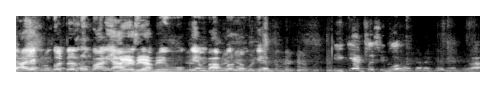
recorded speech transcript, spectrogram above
આ એકલું ગટરનું પાણી આવે છે આ બે, બે. પીવું કેમ વાપરવું બધાય બોલો. થોડા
